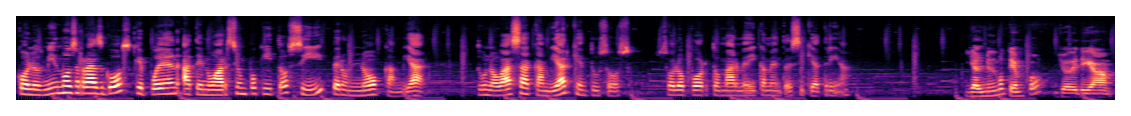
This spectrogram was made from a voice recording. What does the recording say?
con los mismos rasgos que pueden atenuarse un poquito, sí, pero no cambiar. Tú no vas a cambiar quien tú sos solo por tomar medicamento de psiquiatría. Y al mismo tiempo, yo diría,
